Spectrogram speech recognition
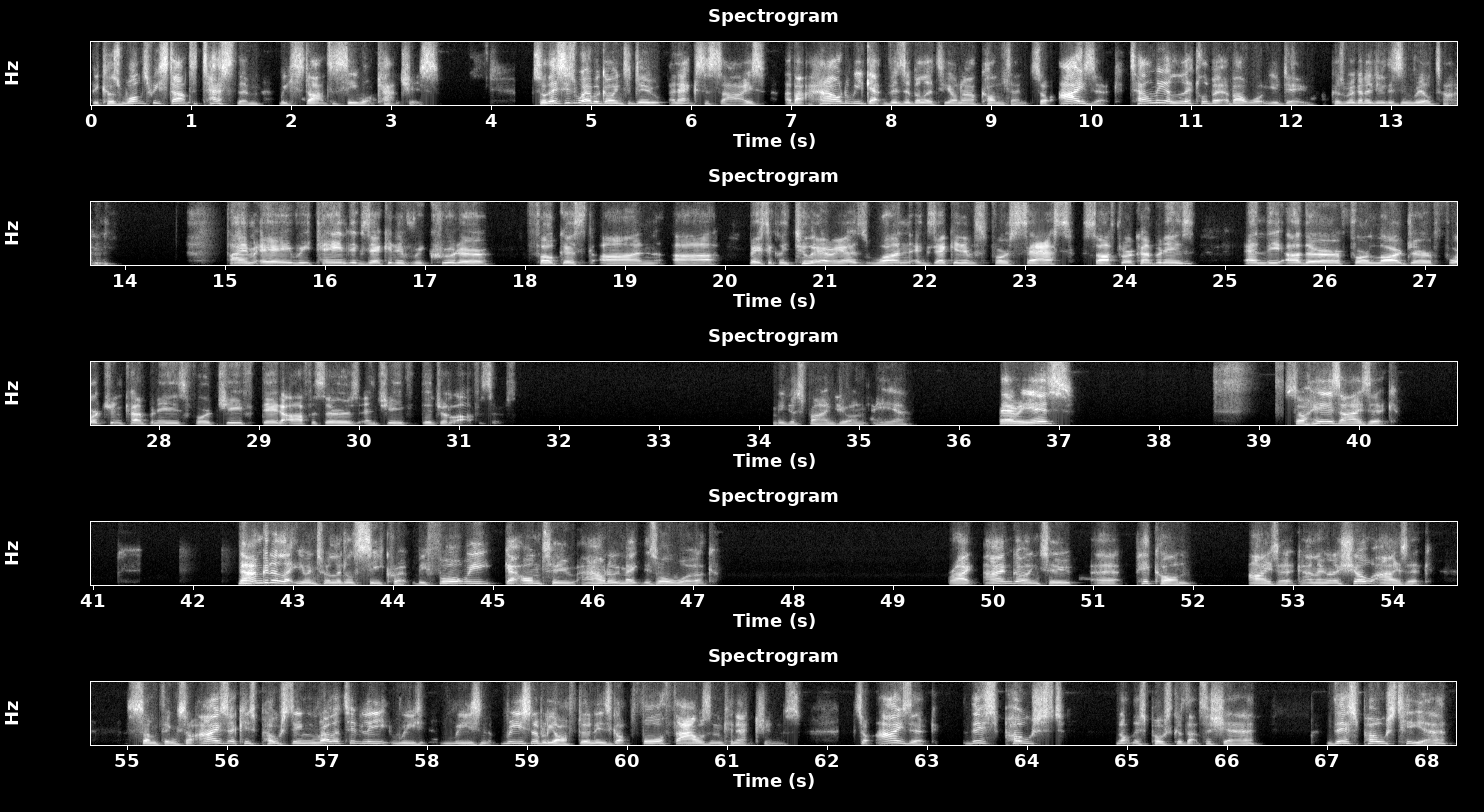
Because once we start to test them, we start to see what catches. So this is where we're going to do an exercise about how do we get visibility on our content. So Isaac, tell me a little bit about what you do, because we're going to do this in real time. I'm a retained executive recruiter focused on uh, basically two areas. One, executives for SaaS software companies, and the other for larger fortune companies for chief data officers and chief digital officers. Let me just find you on here. There he is. So here's Isaac. Now I'm going to let you into a little secret before we get on to how do we make this all work. Right, I'm going to uh, pick on Isaac and I'm going to show Isaac something. So Isaac is posting relatively re reason reasonably often. He's got 4,000 connections. So Isaac, this post, not this post because that's a share, this post here,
